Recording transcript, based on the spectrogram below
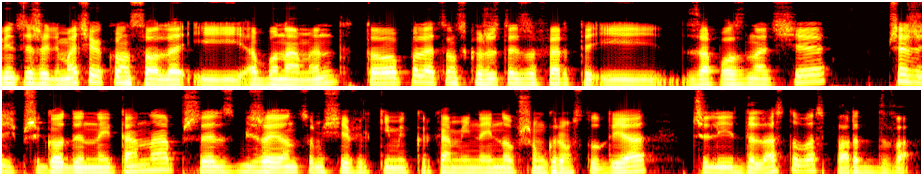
więc jeżeli macie konsolę i abonament, to polecam skorzystać z oferty i zapoznać się, przeżyć przygody Nathana przed zbliżającą się wielkimi krokami najnowszą grą studia, czyli The Last of Us Part 2.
